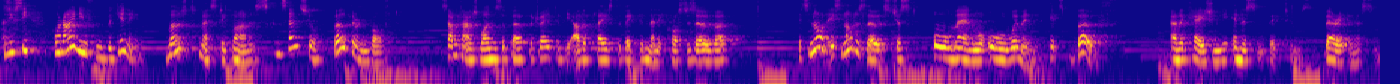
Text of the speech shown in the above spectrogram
Because you see, what I knew from the beginning, most domestic violence is consensual. Both are involved. Sometimes one's the perpetrator, the other plays the victim, then it crosses over. It's not, it's not as though it's just all men or all women, it's both. And occasionally innocent victims, very innocent.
